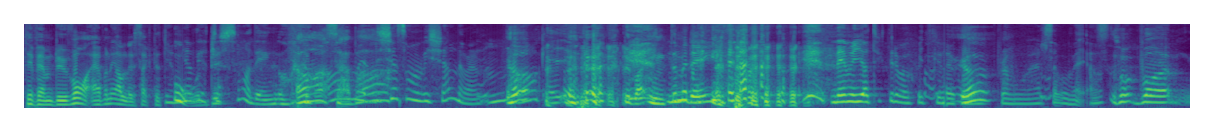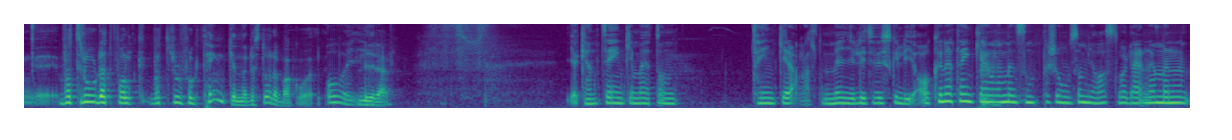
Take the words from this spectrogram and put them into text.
till vem du var, även om jag aldrig sagt ett Ja, ord. jag vet, du sa det en gång. Ja, bara, så här, "Ah, va?" det känns som om vi känner varandra. Mm, Ja. ja, okej. Du var inte med dig. Nej, men jag tyckte det var skitkul när du Ja. kom fram och hälsade på mig. Ja. Så, vad, vad, tror du att folk, vad tror folk tänker när du står där bak och Oj. lirar? Jag kan tänka mig att de tänker allt möjligt. Hur skulle jag kunna tänka om en sån person som jag står där? Nej, men...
